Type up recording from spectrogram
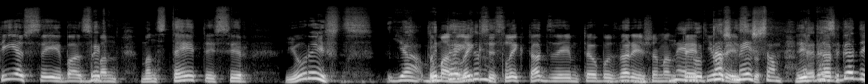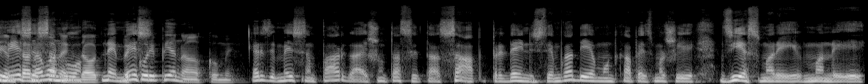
tiesības, bet- man, mans tētis ir jurists. Jā, Tu bet man te- liksi slikt atzīmi, tev būs darīšana, man tēt nu, tas juristu. mēs esam- ir redzi, gadījumi, tā nav anekdota. ne, Bet mēs- kur ir pienākumi? Redzi, mēs esam pārgājuši, un tas ir tā sāpe pret 90 gadiem, un kāpēc man šī dziesma arī mani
